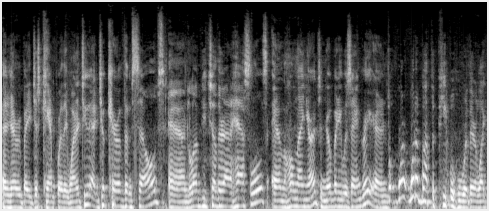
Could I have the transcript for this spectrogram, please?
And everybody just camped where they wanted to, and took care of themselves, and loved each other out of hassles, and the whole nine yards. And nobody was angry. And But what, what about the people who were there? Like,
